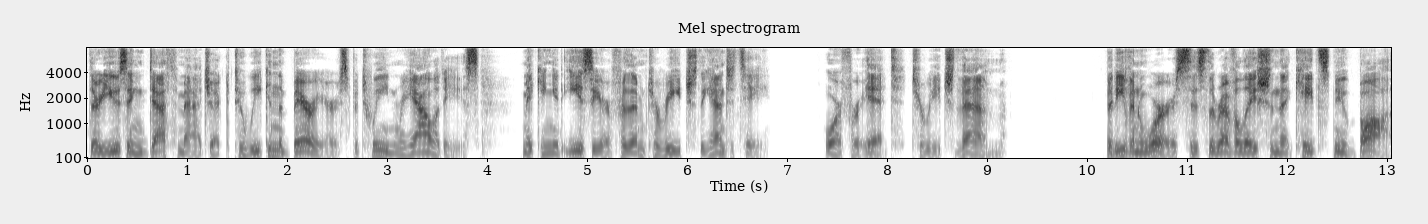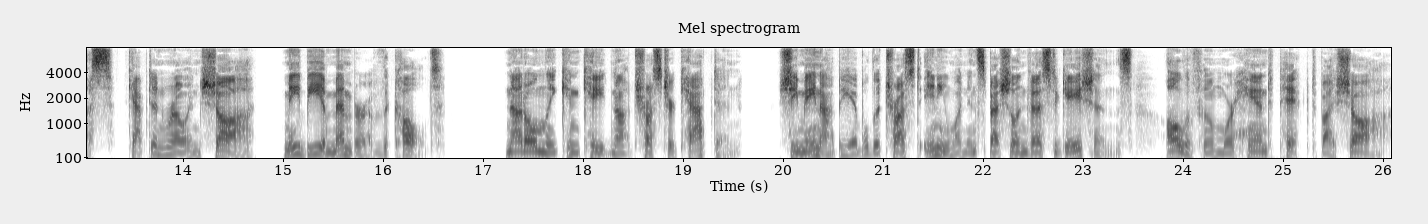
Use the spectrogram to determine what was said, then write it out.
They're using death magic to weaken the barriers between realities, making it easier for them to reach the entity, or for it to reach them. But even worse is the revelation that Kate's new boss, Captain Rowan Shaw, may be a member of the cult. Not only can Kate not trust her captain, she may not be able to trust anyone in special investigations, all of whom were handpicked by Shaw.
